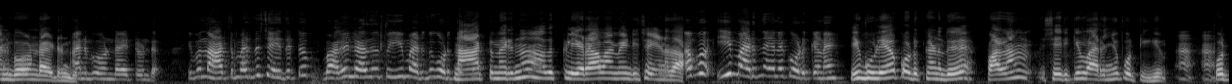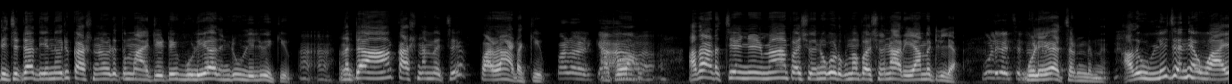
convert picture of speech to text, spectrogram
അനുഭവം ഉണ്ടായിട്ടുണ്ട്. അനുഭവം ഉണ്ടായിട്ടുണ്ട്. ഇപ്പൊ നാട്ടുമരുന്ന് ചെയ്തിട്ട് ഫലമില്ലാതെ ഇപ്പൊ ഈ മരുന്ന് കൊടുത്തു നാട്ടുമരുന്ന് അത് ക്ലിയർ ആവാൻ വേണ്ടി ചെയ്യണതാ. അപ്പൊ ഈ മരുന്ന് എങ്ങനെ കൊടുക്കണേ? ഈ ഗുളിക കൊടുക്കണത് പഴം ശരിക്കും വരഞ്ഞു പൊട്ടിക്കും. പൊട്ടിച്ചിട്ട് അതിൽ നിന്ന് ഒരു കഷ്ണം എടുത്ത് മാറ്റിയിട്ട് ഈ ഗുളിക അതിന്റെ ഉള്ളിൽ വെക്കും. എന്നിട്ട് ആ കഷ്ണം വെച്ച് പഴം അടയ്ക്കും. അപ്പോൾ അത് അടച്ചു കഴിഞ്ഞ് കഴിയുമ്പോൾ പശുവിന് കൊടുക്കുമ്പോൾ പശുവിന് അറിയാൻ പറ്റില്ല. ഗുളിക വെച്ചിട്ടുണ്ടെന്ന്. അത് ഉള്ളിൽ ചെന്ന് വായ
